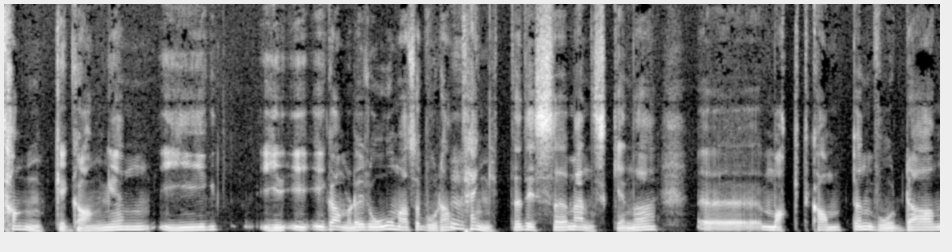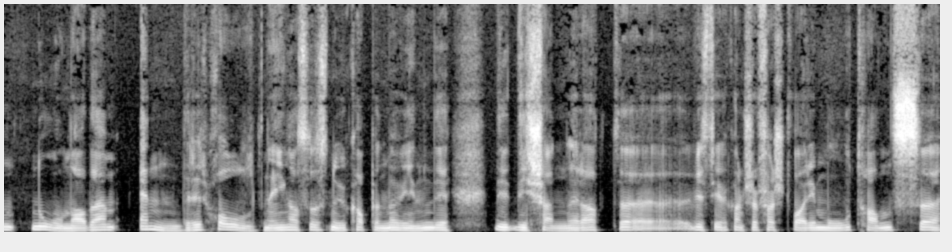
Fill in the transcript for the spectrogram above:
tankegangen i, i, i, i gamle Rom. Altså hvordan tenkte disse menneskene eh, maktkampen, hvordan noen av dem endrer holdning, altså snur kappen med vinden. De, de, de skjønner at uh, hvis de kanskje først var imot hans uh,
